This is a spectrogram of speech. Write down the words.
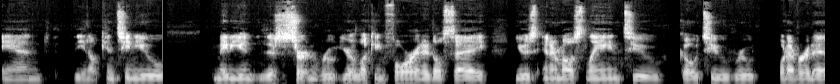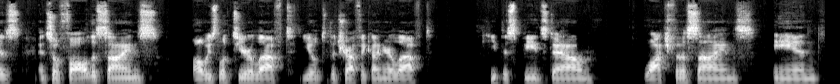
and, you know, continue. Maybe you, there's a certain route you're looking for and it'll say use innermost lane to go to route, whatever it is. And so follow the signs, always look to your left, yield to the traffic on your left, keep the speeds down, watch for the signs, and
